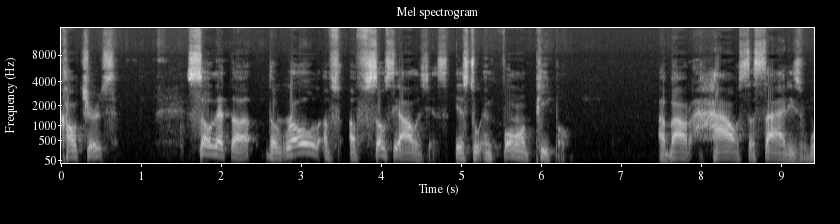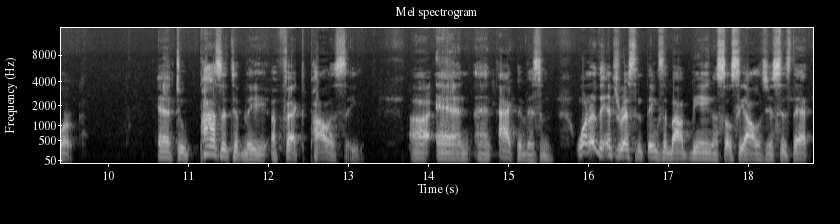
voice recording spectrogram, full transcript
cultures, so that the, the role of, of sociologists is to inform people about how societies work and to positively affect policy uh, and, and activism. One of the interesting things about being a sociologist is that,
